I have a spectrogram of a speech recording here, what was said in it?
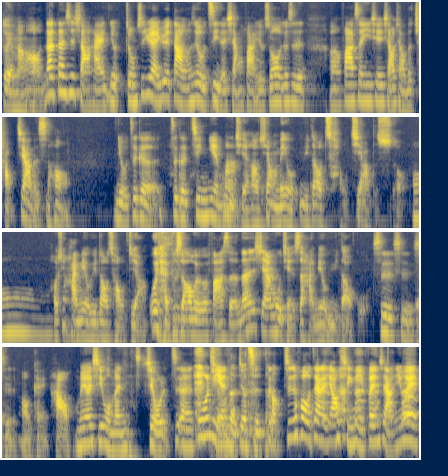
对，蛮好。那但是小孩有总是越来越大，总是有自己的想法，有时候就是呃发生一些小小的吵架的时候。有这个这个经验吗？目前好像没有遇到吵架的时候哦，好像还没有遇到吵架，未来不知道会不会发生，但是现在目前是还没有遇到过。是是是，OK，好，没关系，我们久呃多年了就知道之后再来邀请你分享，因为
